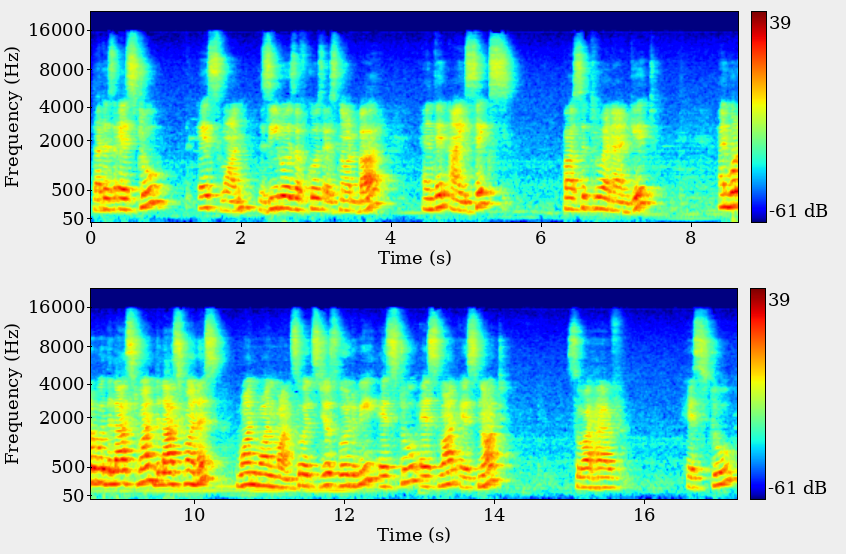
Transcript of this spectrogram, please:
that is S2 S1 0 is of course S0 bar. And then I6 pass it through an AND gate and what about the last one? The last one is 1 1 1 so it's just going to be S2 S1 S0 so I have S2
